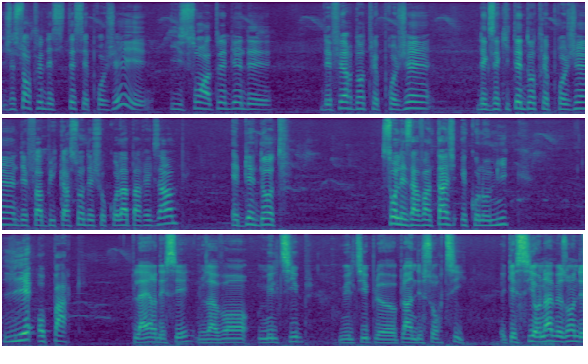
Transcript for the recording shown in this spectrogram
je suis en train de citer ces projets et ils sont en train bien de, de faire d'autres projets, d'exécuter d'autres projets de fabrication de chocolat par exemple, et bien d'autres sont les avantages économiques liés au parc. La RDC, nous avons multiples, multiples plans de sortie. Et que si on a besoin de,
